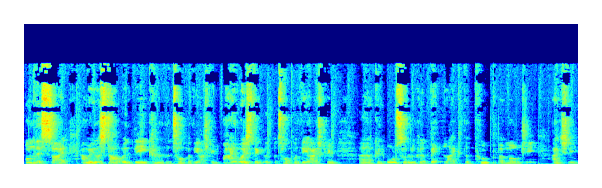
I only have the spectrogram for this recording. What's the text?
on this side and we're to start with the kind of the top of the ice cream. I always think that the top of the ice cream uh, could also look a bit like the poop emoji. Actually, do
